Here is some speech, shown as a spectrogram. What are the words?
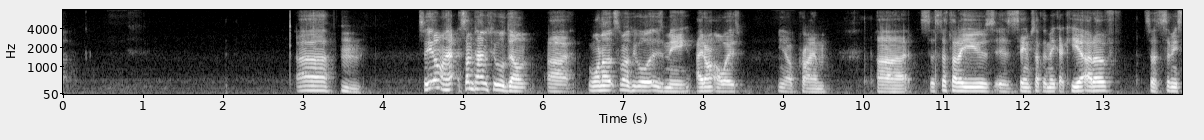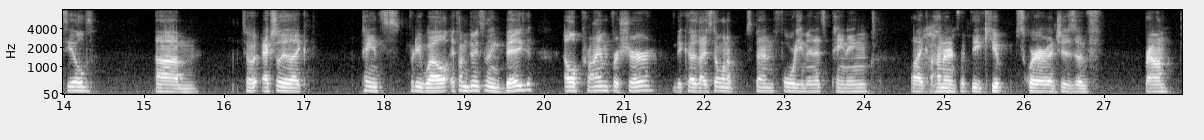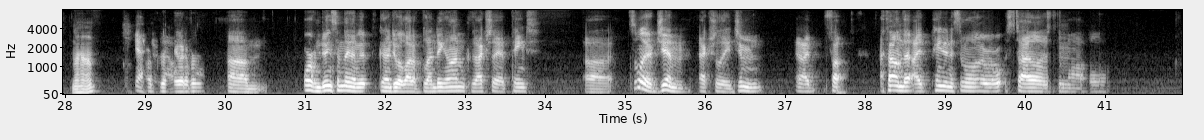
Uh. Hmm. So you don't. Ha- sometimes people don't. Uh. One of some of the people is me. I don't always, you know, prime. Uh. So stuff that I use is the same stuff they make IKEA out of. So it's semi-sealed. Um. So it actually like paints pretty well. If I'm doing something big, I'll prime for sure because I just don't want to spend 40 minutes painting like 150 cube square inches of brown Uh huh. Yeah. or gray, whatever. Um, or if I'm doing something I'm going to do a lot of blending on, because actually I paint uh, similar to Jim. Actually, Jim and I fo- I found that I painted a similar style as the model,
